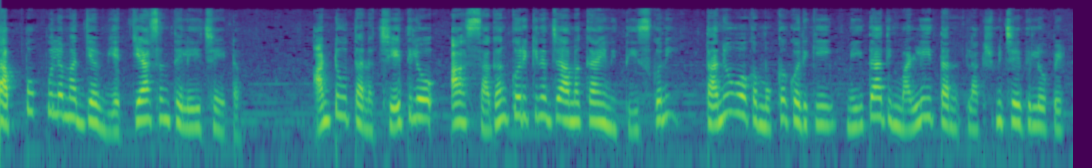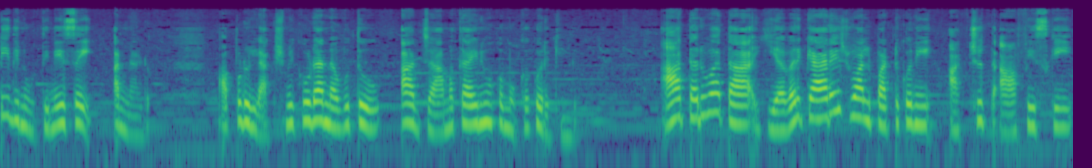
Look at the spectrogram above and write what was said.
తప్పొప్పుల మధ్య వ్యత్యాసం తెలియచేయటం అంటూ తన చేతిలో ఆ సగం కొరికిన జామకాయని తీసుకుని తను ఒక ముక్క కొరికి మిగతాది మళ్ళీ తన లక్ష్మి చేతిలో పెట్టి ఇది నువ్వు తినేసేయ్ అన్నాడు. అప్పుడు లక్ష్మి కూడా నవ్వుతూ ఆ జామకాయని ఒక ముక్క కొరికింది. ఆ తరువాత ఎవరి క్యారేజ్ వాళ్ళు పట్టుకుని అచ్యుత్ ఆఫీస్కి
